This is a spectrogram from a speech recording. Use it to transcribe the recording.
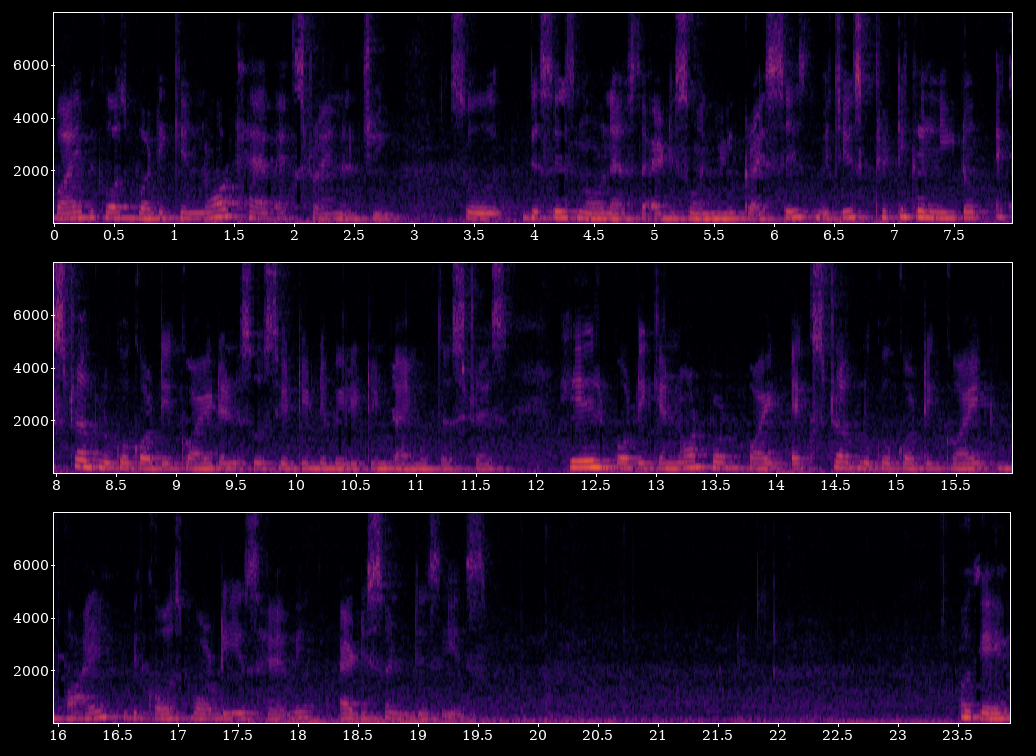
Why? Because body cannot have extra energy. So this is known as the addisonian crisis which is critical need of extra glucocorticoid and associated debility in time of the stress here body cannot provide extra glucocorticoid. Why? Because body is having addison disease. Okay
